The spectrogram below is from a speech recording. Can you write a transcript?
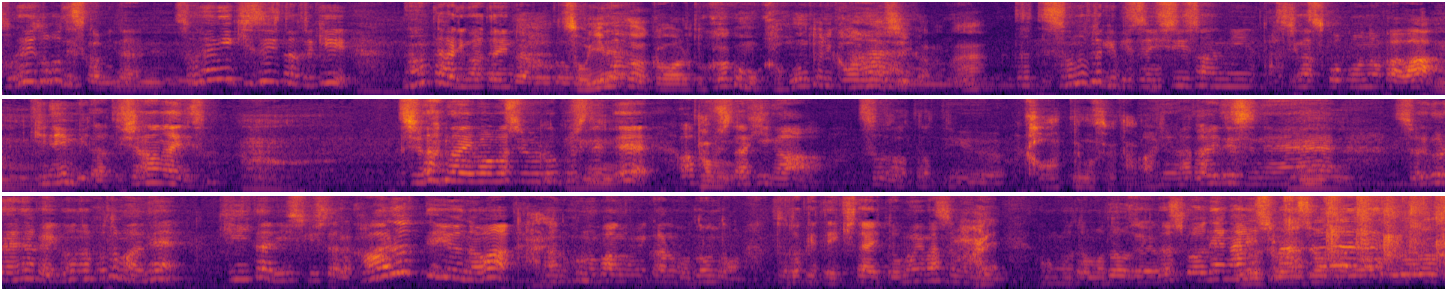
これどうですかみたいな、うん。それに気づいた時なんてありがたいんだろうとそう今が変わると過去も本当に変わるらしいからね、だってその時別に石井さんに8月9日はうん。記念日だって知らないですもん、知らないまま収録してて、うん。アップした日がそうだったっていう。変わってますよ多分。ありがたいですね、それぐらいなんかいろんなことがね聞いたり意識したら変わるっていうのは、はい。あのこの番組からもどんどん届けていきたいと思いますので、はい。今後ともどうぞよろしくお願いします。よろしくお願いします。ありがとうございます。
